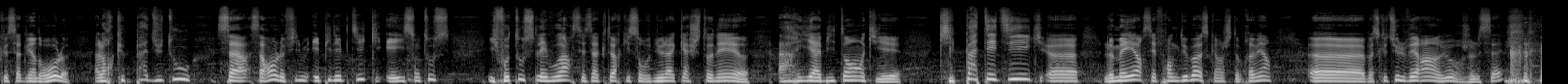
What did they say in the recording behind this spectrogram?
que ça devient drôle. Alors que pas du tout. Ça, ça rend le film épileptique et ils sont tous. Il faut tous les voir, ces acteurs qui sont venus là cachetonner. euh, Harry Habitant, qui est, qui est pathétique. Euh, le meilleur, c'est Franck Dubosc, hein, je te préviens. Euh, parce que tu le verras un jour, je le sais.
